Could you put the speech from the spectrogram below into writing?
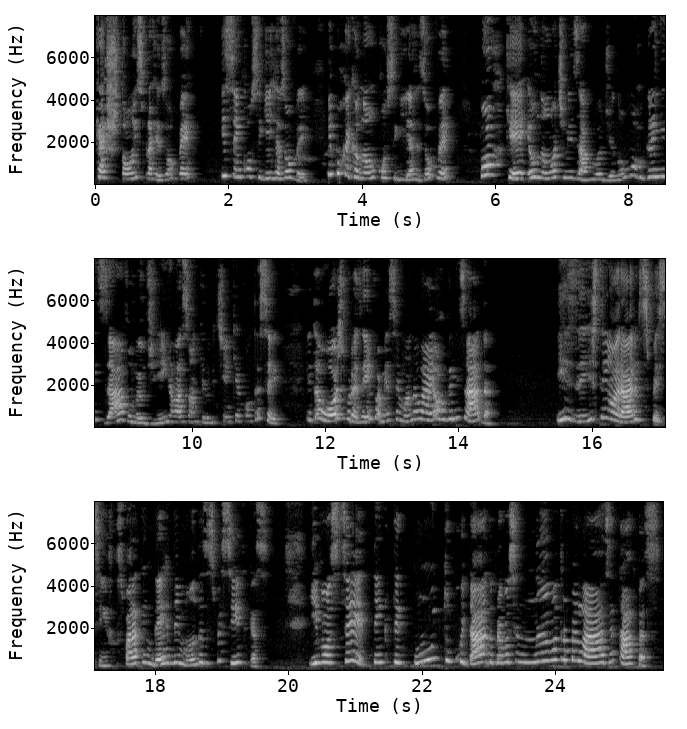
questões para resolver e sem conseguir resolver. E por que, que eu não conseguia resolver? Porque eu não otimizava o meu dia, não organizava o meu dia em relação àquilo que tinha que acontecer. Então hoje, por exemplo, a minha semana ela é organizada. Existem horários específicos para atender demandas específicas. E você tem que ter muito cuidado para você não atropelar as etapas.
